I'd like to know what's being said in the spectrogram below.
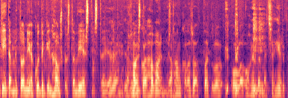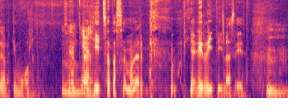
Kiitämme Tonia kuitenkin hauskasta viestistä ja, ja, ja hankala, havainnosta. ja hankala saattaa kyllä olla ohjata metsähiirtä jonnekin muualle. Siihen pitää jäl- hitsata semmoinen pieni ritilä siihen. Mm.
